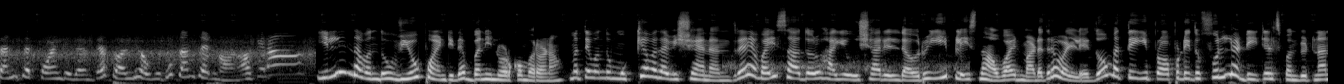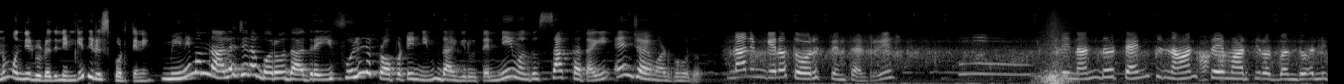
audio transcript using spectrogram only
ಸನ್ಸೆಟ್ ಪಾಯಿಂಟ್ ಇದೆ ಅಂತೆ. ಸೊ ಅಲ್ಲಿ ಹೋಗ್ಬಿಟ್ಟು ಸನ್ಸೆಟ್ ನೋಡೋಣ. ಓಕೆನಾ ಇಲ್ಲಿಂದ ಒಂದು ವ್ಯೂ ಪಾಯಿಂಟ್ ಇದೆ. ಬನ್ನಿ ನೋಡ್ಕೊಂಡ್ ಬರೋಣ. ಮತ್ತೆ ಒಂದು ಮುಖ್ಯವಾದ ವಿಷಯ ಏನಂದ್ರೆ ವಯಸ್ಸಾದವರು ಹಾಗೆ ಹುಷಾರಿಲ್ದವರು ಈ ಪ್ಲೇಸ್ನ ಅವಾಯ್ಡ್ ಮಾಡಿದ್ರೆ ಒಳ್ಳೇದು. ಮತ್ತೆ ಈ ಪ್ರಾಪರ್ಟಿದು ಫುಲ್ ಡೀಟೇಲ್ಸ್ ಬಂದ್ಬಿಟ್ಟು ನಾನು ಮುಂದಿನ ವಿಡಿಯೋದಲ್ಲಿ ನಿಮಗೆ ತಿಳಿಸ್ಕೊಡ್ತೀನಿ. ಮಿನಿಮಮ್ ನಾಲ್ಕು ಜನ ಬರೋದಾದ್ರೆ ಈ ಫುಲ್ ಪ್ರಾಪರ್ಟಿ ನಿಮ್ದಾಗಿರುತ್ತೆ. ನೀವೊಂದು ಸಖತ್ತಾಗಿ ಎಂಜಾಯ್ ಮಾಡಬಹುದು. ನಾನು ಏನೋ ತೋರಿಸ್ತೀನಿ ತಡ್ರಿ. ಇಲ್ಲಿ ನಂದು ಟೆಂಟ್ ನಾನ್ ಸ್ಟೇ ಮಾಡ್ತಿರೋದು ಬಂದು, ಅಲ್ಲಿ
